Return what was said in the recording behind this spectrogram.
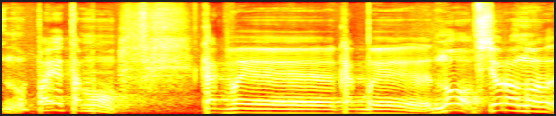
Ну, поэтому как бы, как бы но все равно,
